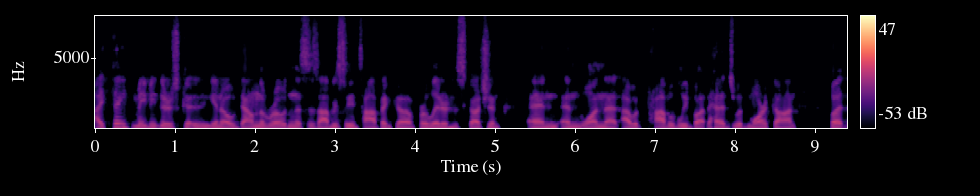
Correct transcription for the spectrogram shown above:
I think maybe there's, you know, down the road, and this is obviously a topic uh, for later discussion, and and one that I would probably butt heads with Mark on, but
